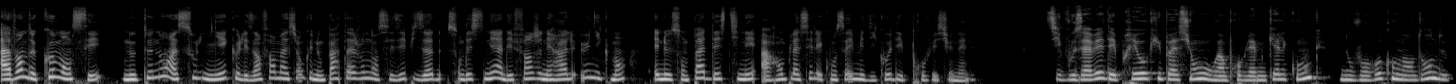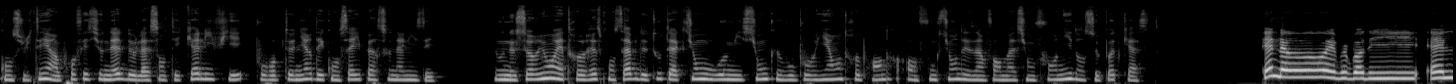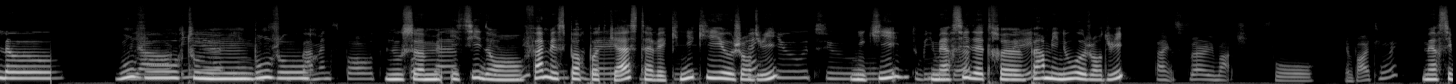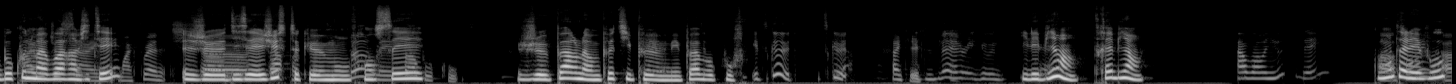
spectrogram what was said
Avant de commencer, nous tenons à souligner que les informations que nous partageons dans ces épisodes sont destinées à des fins générales uniquement et ne sont pas destinées à remplacer les conseils médicaux des professionnels. Si vous avez des préoccupations ou un problème quelconque, nous vous recommandons de consulter un professionnel de la santé qualifié pour obtenir des conseils personnalisés. Nous ne saurions être responsables de toute action ou omission que vous pourriez entreprendre en fonction des informations fournies dans ce podcast. Hello everybody, hello. Bonjour tout le monde, bonjour. Nous sommes ici dans Femmes et Sport Podcast avec Nikki aujourd'hui. Nikki, merci d'être euh, parmi nous aujourd'hui. Merci beaucoup de m'avoir invité. Je disais juste que mon français, je parle un petit peu, mais pas beaucoup. Il est bien, très bien. Comment allez-vous?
